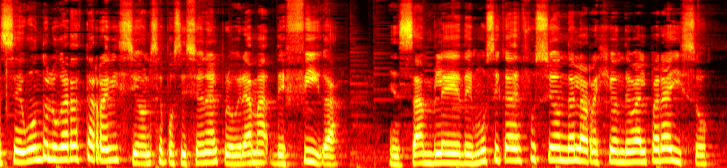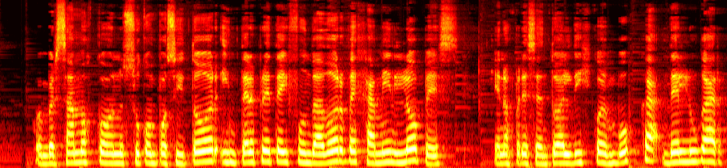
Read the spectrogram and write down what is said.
En segundo lugar de esta revisión se posiciona el programa de FIGA, ensamble de música de fusión de la región de Valparaíso. Conversamos con su compositor, intérprete y fundador Benjamín López, que nos presentó el disco En Busca del Lugar,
